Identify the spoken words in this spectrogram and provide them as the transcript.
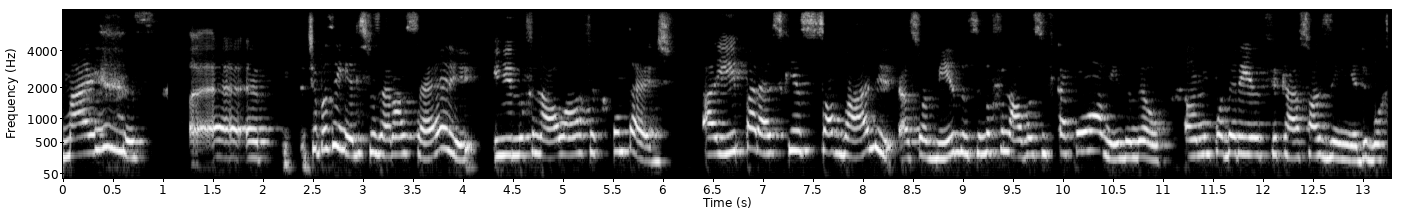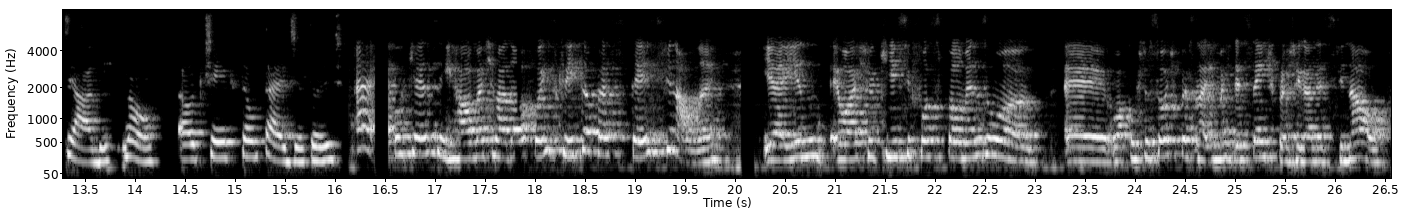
Mas, é, é, tipo assim, eles fizeram a série e no final ela fica com o Ted aí parece que só vale a sua vida se no final você ficar com o homem, entendeu? Ela não poderia ficar sozinha, divorciada. Não. Ela tinha que ter o Ted, entende? É, porque assim, How I Met Your foi escrita pra ter esse final, né? E aí eu acho que se fosse pelo menos uma, é, uma construção de personagem mais decente para chegar nesse final,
